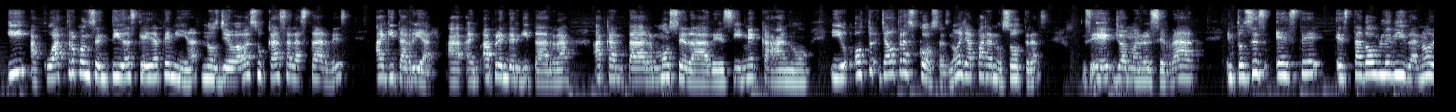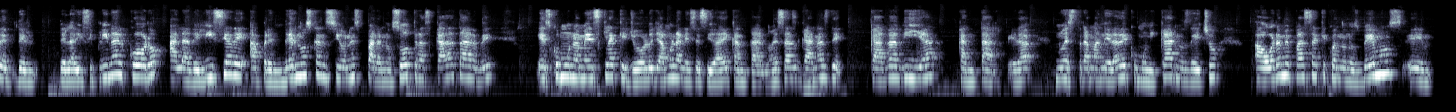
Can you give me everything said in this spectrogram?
y a cuatro consentidas que ella tenía nos llevaba a su casa a las tardes a guitarrear, a, aprender guitarra, a cantar mocedades y mecano y ya otras cosas, ¿no? Ya para nosotras, eh, Joan Manuel Serrat. Entonces, este, esta doble vida, ¿no? De, de la disciplina del coro a la delicia de aprendernos canciones para nosotras cada tarde, es como una mezcla que yo lo llamo la necesidad de cantar, ¿no? Esas ganas de cada día cantar, era nuestra manera de comunicarnos. De hecho, ahora me pasa que cuando nos vemos eh,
